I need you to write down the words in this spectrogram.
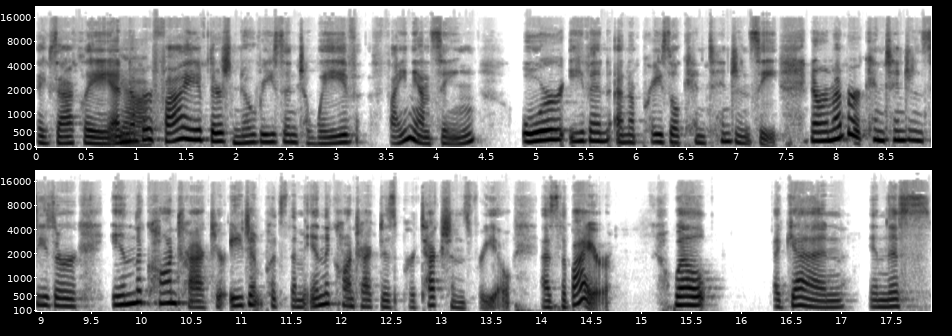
Exactly. And Yeah. number five, there's no reason to waive financing or even an appraisal contingency. Now, remember, contingencies are in the contract. Your agent puts them in the contract as protections for you as the buyer. Well, again, in this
